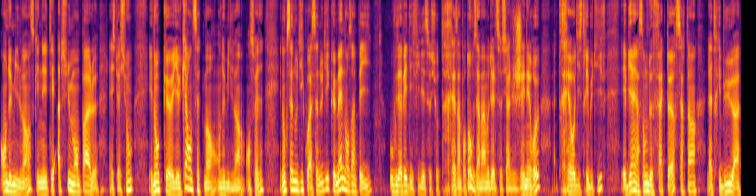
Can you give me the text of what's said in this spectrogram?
en 2020, ce qui n'était absolument pas le, la situation. Et donc euh, il y a eu 47 morts en 2020 en Suède. Et donc ça nous dit quoi? Ça nous dit que même dans un pays où vous avez des filets sociaux très importants, vous avez un modèle social généreux, très redistributif, eh bien, il y a un certain nombre de facteurs. Certains l'attribuent à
